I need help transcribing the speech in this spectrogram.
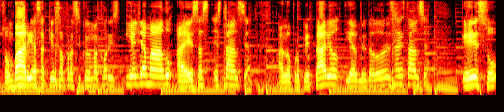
Son varias aquí en San Francisco de Macorís. Y el llamado a esas estancias, a los propietarios y administradores de esas estancias, que eso,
